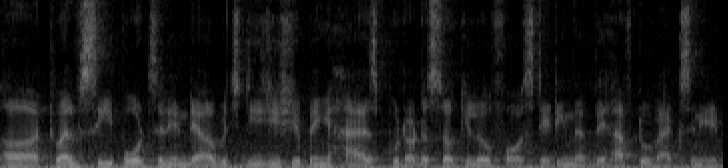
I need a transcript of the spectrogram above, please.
uh, 12 seaports in India, which DG Shipping has put out a circular for, stating that they have to vaccinate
